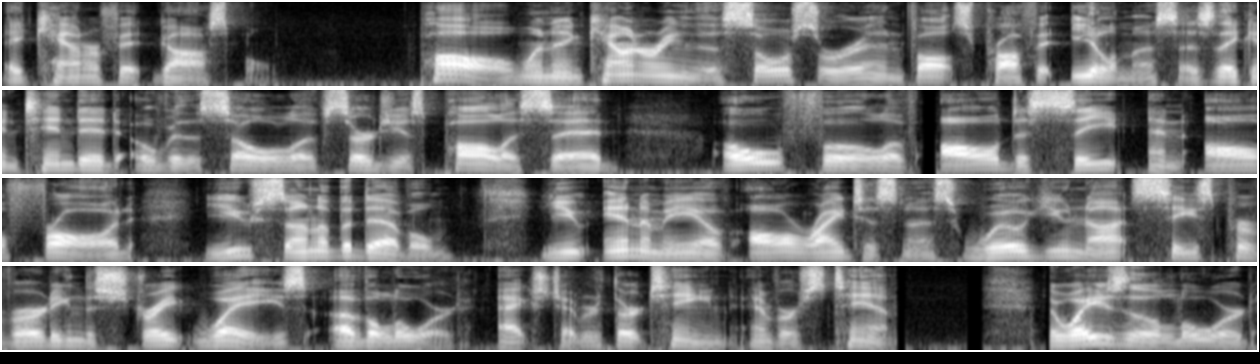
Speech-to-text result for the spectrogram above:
a counterfeit gospel. Paul, when encountering the sorcerer and false prophet Elymas as they contended over the soul of Sergius Paulus, said, O full of all deceit and all fraud, you son of the devil, you enemy of all righteousness, will you not cease perverting the straight ways of the Lord? Acts chapter 13 and verse 10. The ways of the Lord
